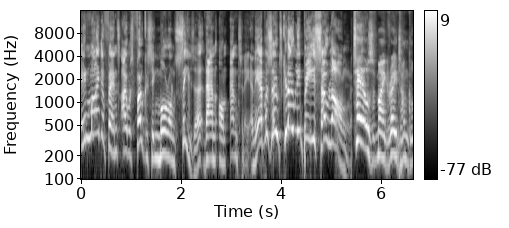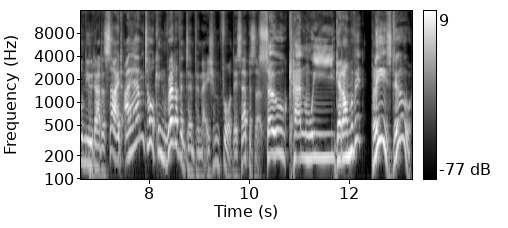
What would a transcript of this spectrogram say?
in my defense, I was focusing more on Caesar than on Antony, and the episodes can only be so long. Tales of my great uncle knew dad aside, I am talking relevant information for this episode. So, can we. Get on with it? Please do.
